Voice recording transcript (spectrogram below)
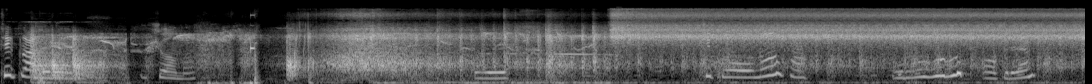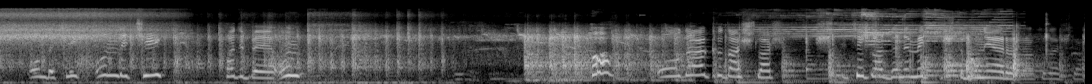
Tekrar deniyoruz. Hiç olmaz. Evet. Çek onu. Heh. Vur vur vur vur. Aferin. Onu da çek. Onu da çek. Hadi be. On... Oldu arkadaşlar. Şimdi tekrar denemek işte bunu yarar arkadaşlar.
